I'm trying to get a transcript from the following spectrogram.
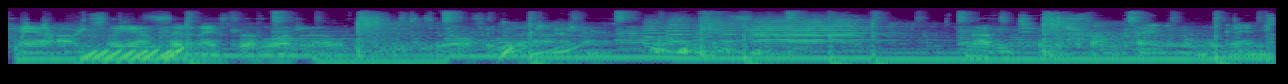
Okay, I'm still gonna play the next level. I don't know what these do. I'll figure that out. I'm having too much fun playing the normal games.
